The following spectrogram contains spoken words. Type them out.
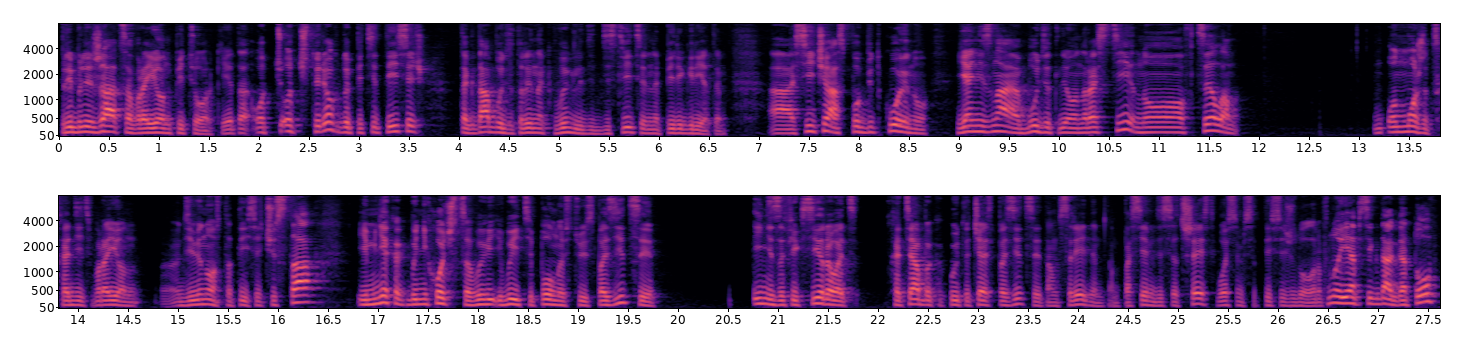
приближаться в район пятерки. Это от, от 4 до 5 тысяч, тогда будет рынок выглядеть действительно перегретым. А сейчас по биткоину я не знаю, будет ли он расти, но в целом он может сходить в район 90 тысяч и 100. И мне как бы не хочется вы, выйти полностью из позиции и не зафиксировать хотя бы какую-то часть позиции там в среднем там, по 76-80 тысяч долларов. Но я всегда готов,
